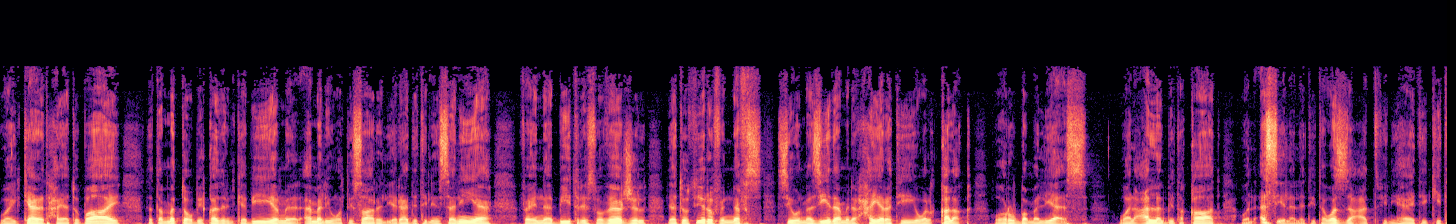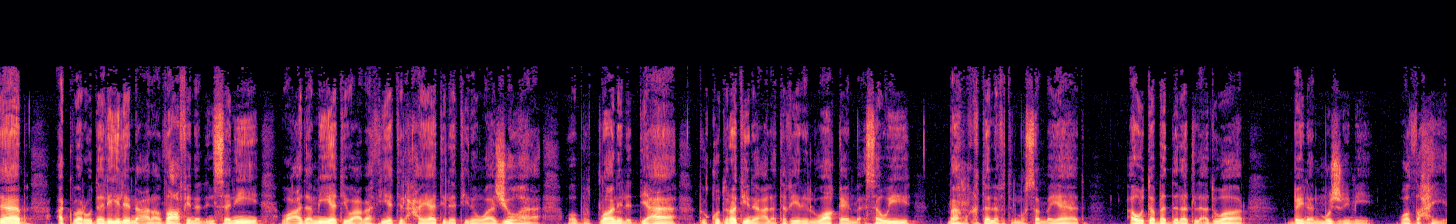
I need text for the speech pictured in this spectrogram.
وإن كانت حياة باي تتمتع بقدر كبير من الأمل وانتصار الإرادة الإنسانية فإن بيتريس وفيرجيل لا تثير في النفس سوى المزيد من الحيرة والقلق وربما اليأس. ولعل البطاقات والأسئلة التي توزعت في نهاية الكتاب أكبر دليل على ضعفنا الإنساني وعدمية وعبثية الحياة التي نواجهها وبطلان الادعاء بقدرتنا على تغيير الواقع المأساوي مهما اختلفت المسميات أو تبدلت الأدوار بين المجرم والضحية.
